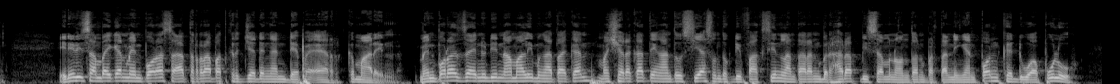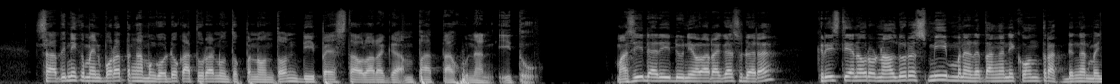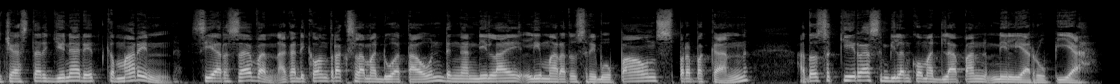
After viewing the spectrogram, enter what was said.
Ini disampaikan Menpora saat rapat kerja dengan DPR kemarin. Menpora Zainuddin Amali mengatakan masyarakat yang antusias untuk divaksin lantaran berharap bisa menonton pertandingan PON ke-20. Saat ini Kemenpora tengah menggodok aturan untuk penonton di pesta olahraga 4 tahunan itu. Masih dari dunia olahraga, saudara, Cristiano Ronaldo resmi menandatangani kontrak dengan Manchester United kemarin. CR7 akan dikontrak selama 2 tahun dengan nilai 500 ribu pounds per pekan atau sekira 9,8 miliar rupiah.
